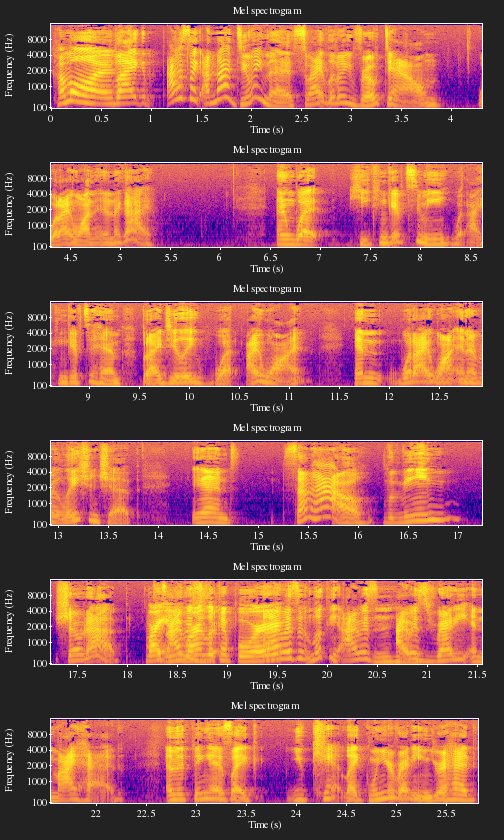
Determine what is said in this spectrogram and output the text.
Come on. Like, I was like, I'm not doing this. So I literally wrote down what I wanted in a guy and what he can give to me, what I can give to him, but ideally what I want and what I want in a relationship. And somehow Levine showed up. Right. I weren't looking for it. I wasn't looking. I was I mm-hmm. was ready in my head. And the thing is like you can't like when you're ready in your head,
